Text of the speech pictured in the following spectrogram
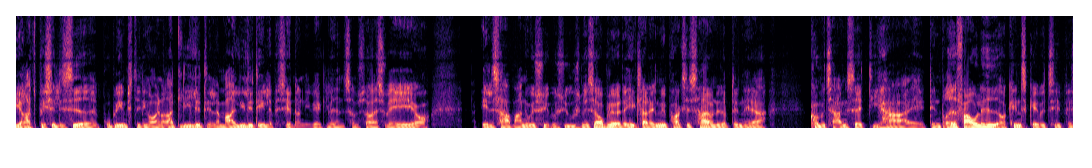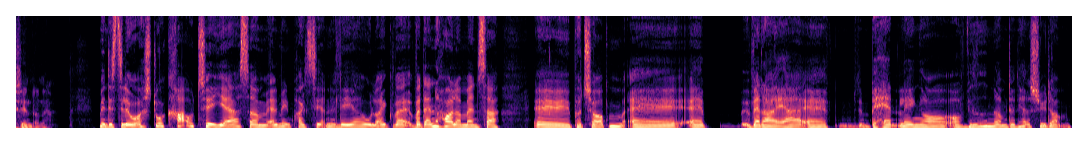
det er ret specialiserede problemstillinger, og en ret lille, eller meget lille del af patienterne i virkeligheden, som så er svage, og ellers har mange besøg på sygehus. Men så oplever jeg det helt klart, at almindelig praksis har jo netop den her kompetence, at de har øh, den brede faglighed og kendskabet til patienterne. Men det stiller jo også store krav til jer som almen praktiserende læger, Ulrik. Hvordan holder man sig øh, på toppen af, af, hvad der er af behandling og, og viden om den her sygdom?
